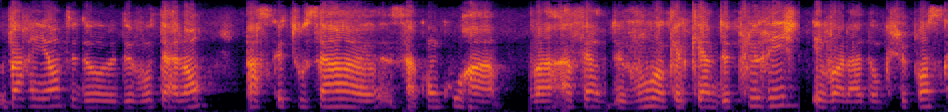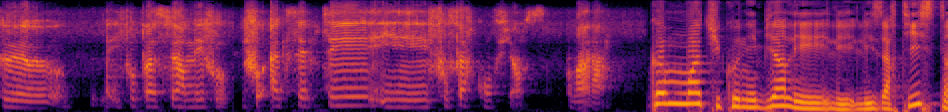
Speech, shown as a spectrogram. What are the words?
variantes de, de, vos talents, parce que tout ça, euh, ça concourt à, à faire de vous quelqu'un de plus riche. Et voilà, donc je pense que il faut pas se fermer, il faut, faut accepter et il faut faire confiance. Voilà. Comme moi, tu connais bien les, artistes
